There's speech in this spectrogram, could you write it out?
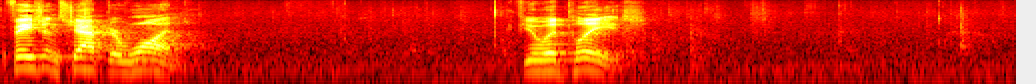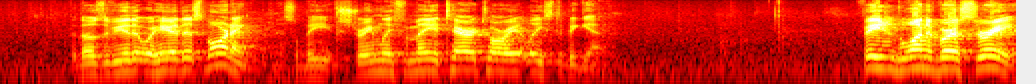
Ephesians chapter 1. If you would please. For those of you that were here this morning, this will be extremely familiar territory, at least to begin. Ephesians 1 and verse 3.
